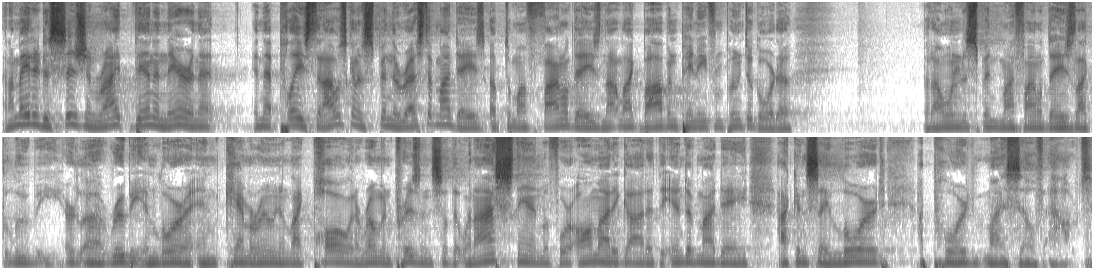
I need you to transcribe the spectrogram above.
And I made a decision right then and there in that, in that place that I was going to spend the rest of my days up to my final days, not like Bob and Penny from Punta Gorda, but I wanted to spend my final days like Ruby, or, uh, Ruby and Laura in Cameroon and like Paul in a Roman prison so that when I stand before Almighty God at the end of my day, I can say, Lord, I poured myself out.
